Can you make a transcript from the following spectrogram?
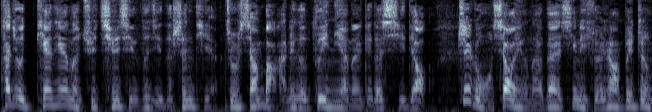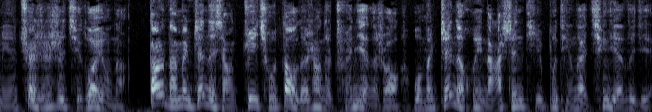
她就天天的去清洗自己的身体，就是想把这个罪孽呢给它洗掉。这种效应呢，在心理学上被证明确实是起作用的。当咱们真的想追求道德上的纯洁的时候，我们真的会拿身体不停的清洁自己。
